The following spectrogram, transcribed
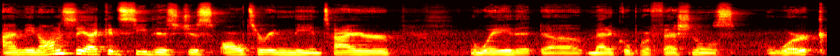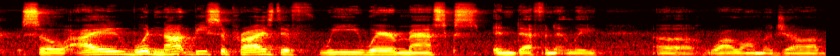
I mean, honestly, I could see this just altering the entire way that uh, medical professionals work. So I would not be surprised if we wear masks indefinitely uh, while on the job.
